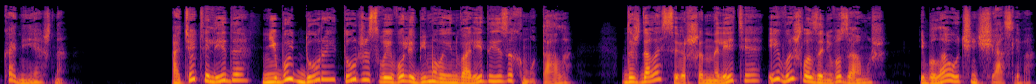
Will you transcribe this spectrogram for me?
Конечно. А тетя Лида, не будь дурой, тут же своего любимого инвалида и захмутала. Дождалась совершеннолетия и вышла за него замуж. И была очень счастлива.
